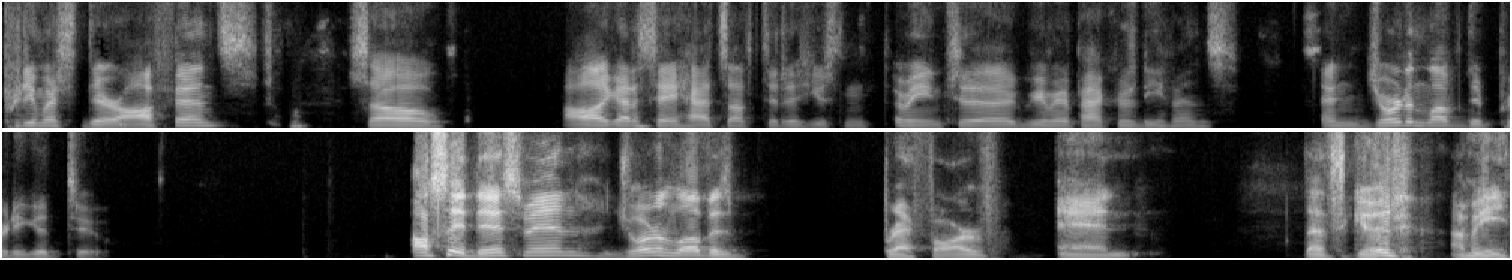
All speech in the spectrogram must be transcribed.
pretty much their offense. So, all I got to say, hats off to the Houston, I mean, to the Green Bay Packers defense. And Jordan Love did pretty good too. I'll say this, man. Jordan Love is Brett Favre, and that's good. I mean,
